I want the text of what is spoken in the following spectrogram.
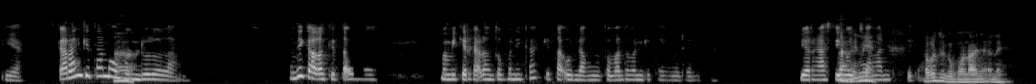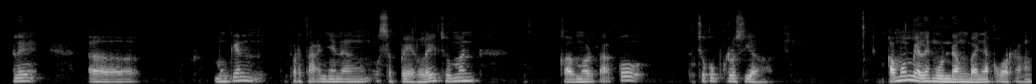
Iya. Sekarang kita mau nah. dulu lang. Nanti kalau kita udah memikirkan untuk menikah, kita undang teman-teman kita yang udah nikah. Biar ngasih nah, jangan ke kita. Aku juga mau nanya nih. Ini uh, mungkin pertanyaan yang sepele, cuman kalau menurut aku cukup krusial kamu milih ngundang banyak orang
